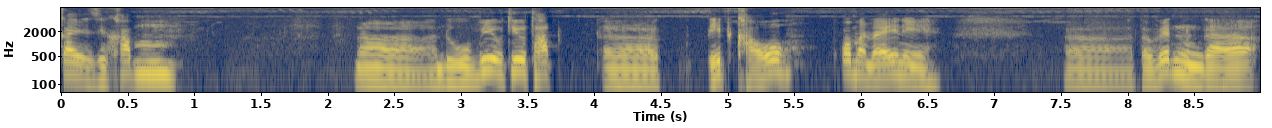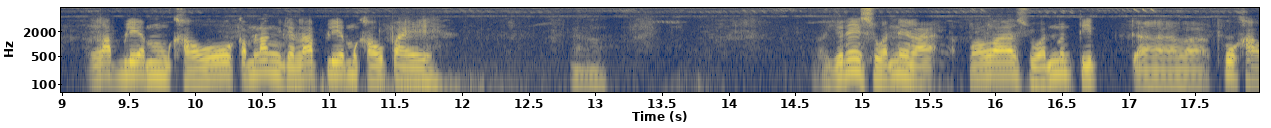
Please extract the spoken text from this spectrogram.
ใกล้สิค่ำดูวิวทิวทัศน์ติดเขาเพราะมันไรนี่เอ่เว้นก็รับเลี่ยมเขากำลังจะรับเลี่ยมเขาไป อยู่ในสวนนี่แหละเพราะว่าสวนมันติดภูเขา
